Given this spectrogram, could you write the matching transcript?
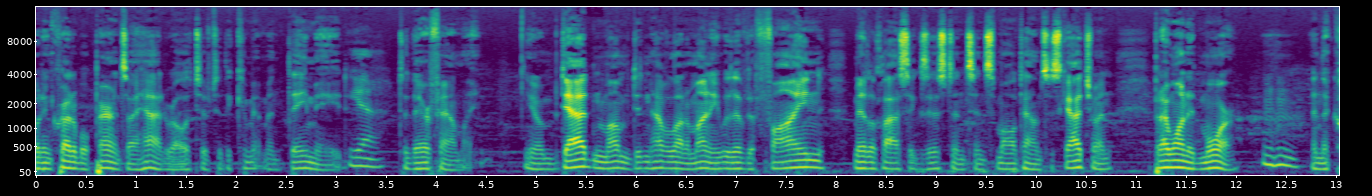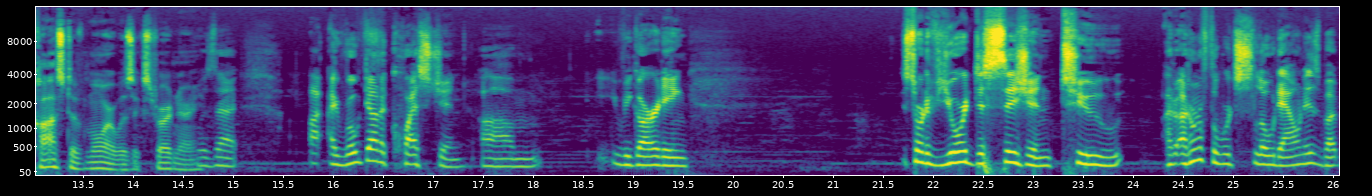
what incredible parents I had relative to the commitment they made Yeah. to their family. You know, dad and mom didn't have a lot of money. We lived a fine middle class existence in small town Saskatchewan, but I wanted more. Mm-hmm. And the cost of more was extraordinary. was that I, I wrote down a question um, regarding sort of your decision to I, I don't know if the word slow down is but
